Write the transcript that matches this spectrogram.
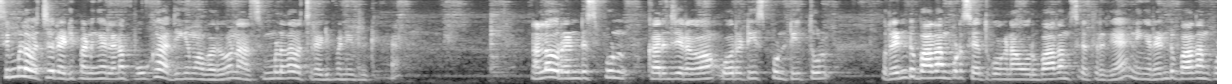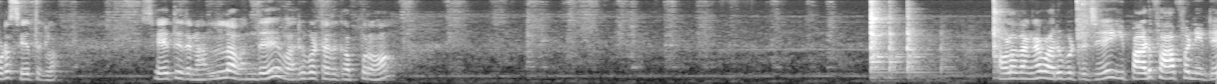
சிம்மில் வச்சு ரெடி பண்ணுங்கள் இல்லைனா புகை அதிகமாக வரும். நான் சிம்மில் தான் வச்சு ரெடி பண்ணிகிட்ருக்கேன் நல்லா ஒரு ரெண்டு ஸ்பூன் கருஞ்சீரகம் ஒரு டீஸ்பூன் டீத்தூள் ரெண்டு பாதாம் கூட சேர்த்துக்கோங்க. நான் ஒரு பாதாம் சேர்த்துருக்கேன். நீங்கள் ரெண்டு பாதாம் கூட சேர்த்துக்கலாம். சேர்த்து இதை நல்லா வந்து வறுபட்டதுக்கப்புறம் அவ்வளோதாங்க வறுபட்டுருச்சு. இப்போ அடுப்பு ஆஃப் பண்ணிவிட்டு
